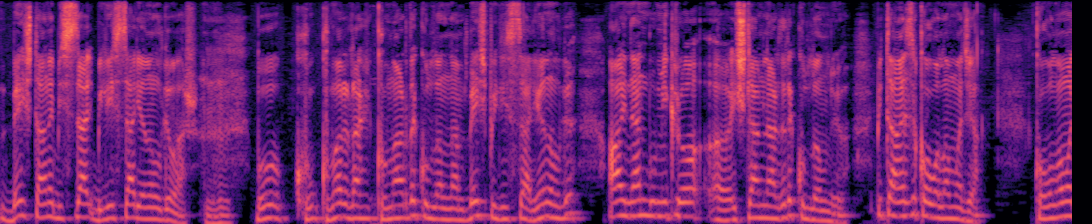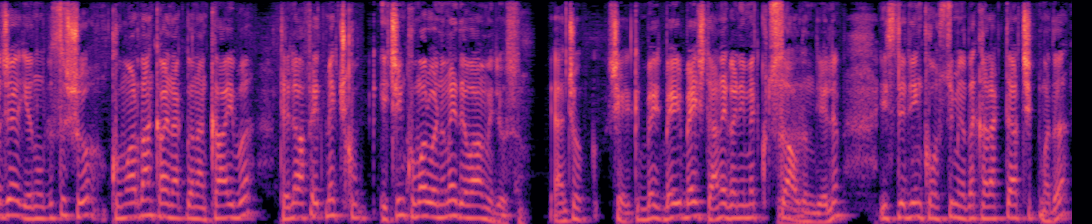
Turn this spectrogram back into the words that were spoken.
5 tane bilişsel, bilişsel yanılgı var. Bu ku- kumar ara- kumarda kullanılan 5 bilişsel yanılgı aynen bu mikro e, işlemlerde de kullanılıyor. Bir tanesi kovalamaca. Kovalamaca yanılgısı şu. Kumardan kaynaklanan kaybı telafi etmek için kumar oynamaya devam ediyorsun. Yani çok şey 5 tane ganimet kutusu aldın diyelim. İstediğin kostüm ya da karakter çıkmadı.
